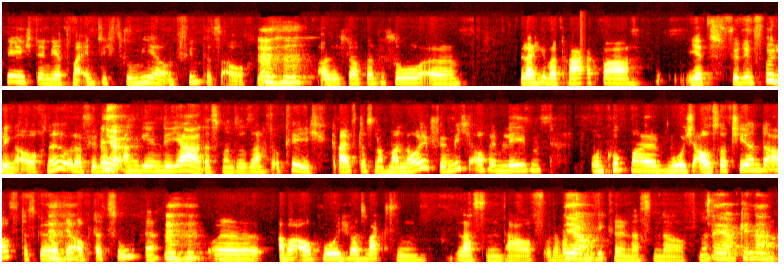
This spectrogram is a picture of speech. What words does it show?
stehe ich denn jetzt mal endlich zu mir und finde es auch? Ne? Mhm. Also ich glaube, das ist so äh, vielleicht übertragbar jetzt für den Frühling auch, ne? Oder für das ja. angehende Jahr, dass man so sagt, okay, ich greife das nochmal neu für mich auch im Leben und guck mal, wo ich aussortieren darf. Das gehört mhm. ja auch dazu. Ja? Mhm. Äh, aber auch, wo ich was wachsen lassen darf oder was ja. entwickeln lassen darf. Ne? Ja, genau.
